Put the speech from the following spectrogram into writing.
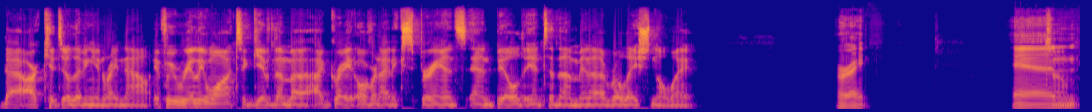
that our kids are living in right now. If we really want to give them a, a great overnight experience and build into them in a relational way. All right. And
